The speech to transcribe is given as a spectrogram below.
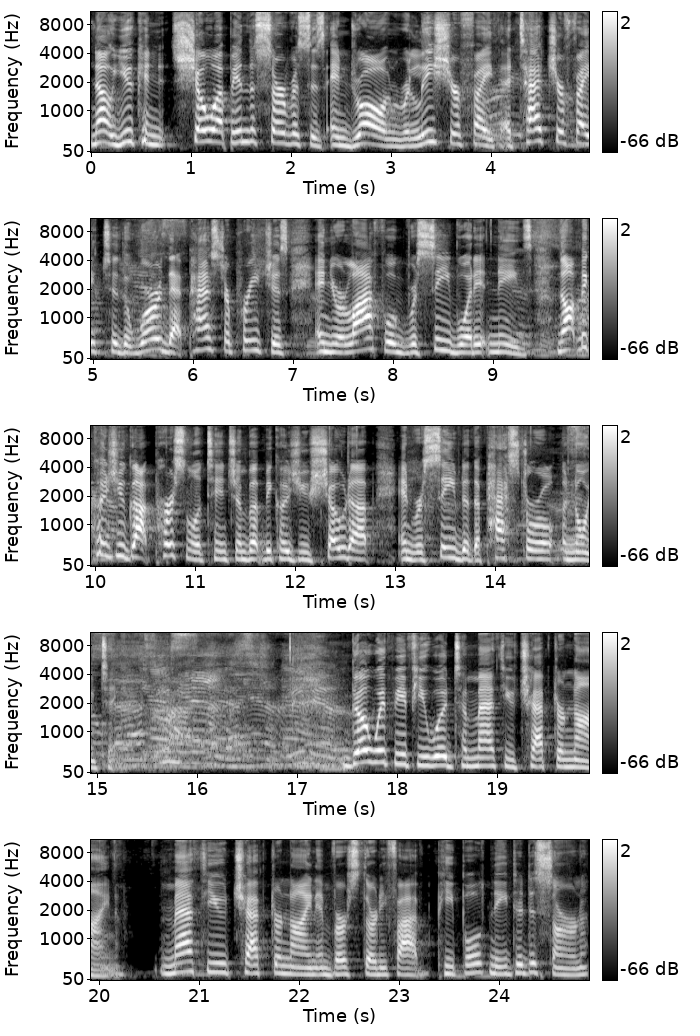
No, you can show up in the services and draw and release your faith, attach your faith to the word that pastor preaches, and your life will receive what it needs. Not because you got personal attention, but because you showed up and received of the pastoral anointing. Go with me, if you would, to Matthew chapter 9. Matthew chapter 9 and verse 35. People need to discern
